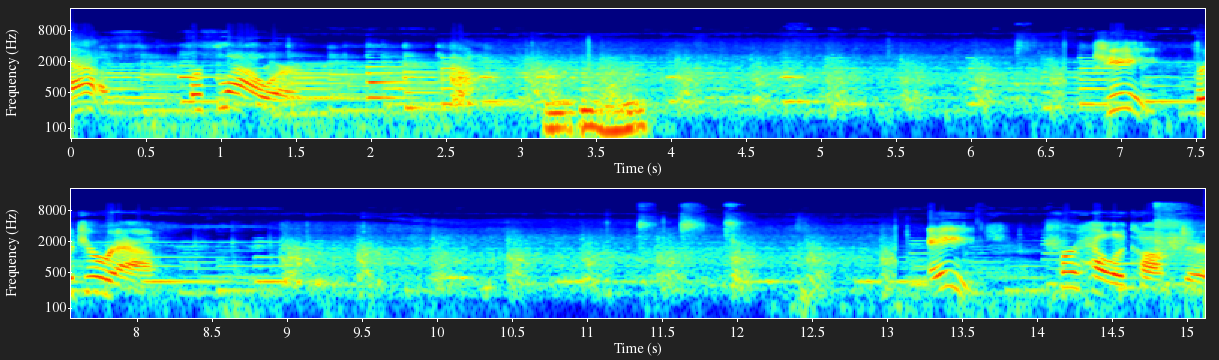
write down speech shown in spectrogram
F for flower. G for giraffe. H for helicopter.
